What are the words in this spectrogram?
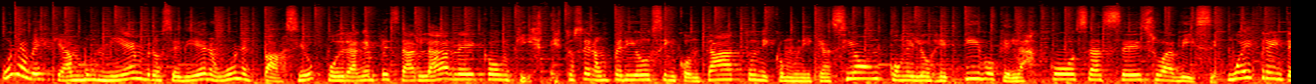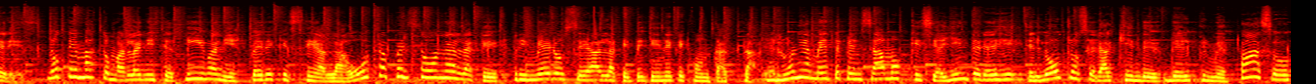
Una vez que ambos miembros se dieron un espacio, podrán empezar la re conquista. Esto será un periodo sin contacto ni comunicación con el objetivo que las cosas se suavicen. Muestra interés. No temas tomar la iniciativa ni esperes que sea la otra persona la que primero sea la que te tiene que contactar. Erróneamente pensamos que si hay interés el otro será quien dé el primer paso,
